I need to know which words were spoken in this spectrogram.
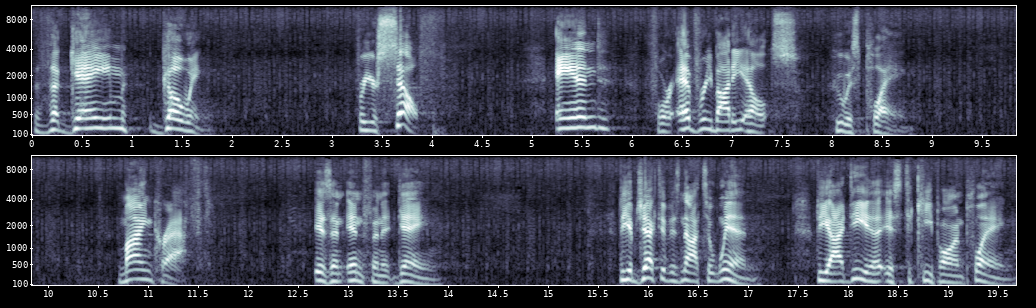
the game going for yourself and for everybody else who is playing. Minecraft is an infinite game. The objective is not to win, the idea is to keep on playing.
